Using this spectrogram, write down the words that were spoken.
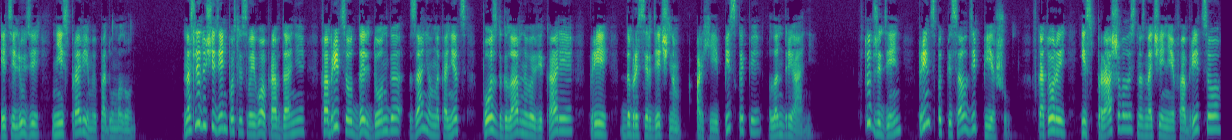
«Эти люди неисправимы», — подумал он. На следующий день после своего оправдания Фабрицио Дель Донго занял, наконец, пост главного викария при добросердечном архиепископе Ландриане. В тот же день принц подписал депешу, в которой и спрашивалось назначение Фабрицио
